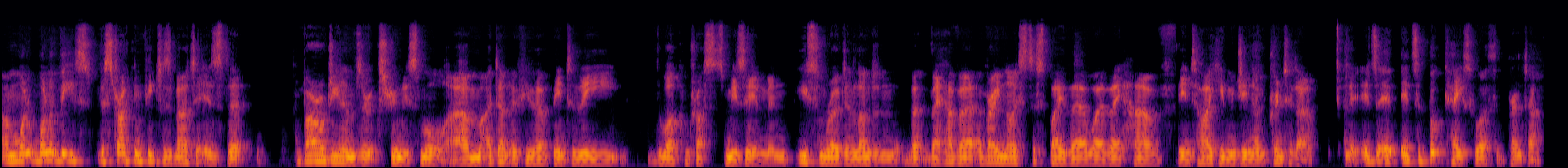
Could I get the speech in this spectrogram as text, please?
And one one of these the striking features about it is that viral genomes are extremely small. Um, I don't know if you've ever been to the the Wellcome Trust's museum in Euston Road in London, but they have a, a, very nice display there where they have the entire human genome printed out, and it's it, it's a bookcase worth of printout.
